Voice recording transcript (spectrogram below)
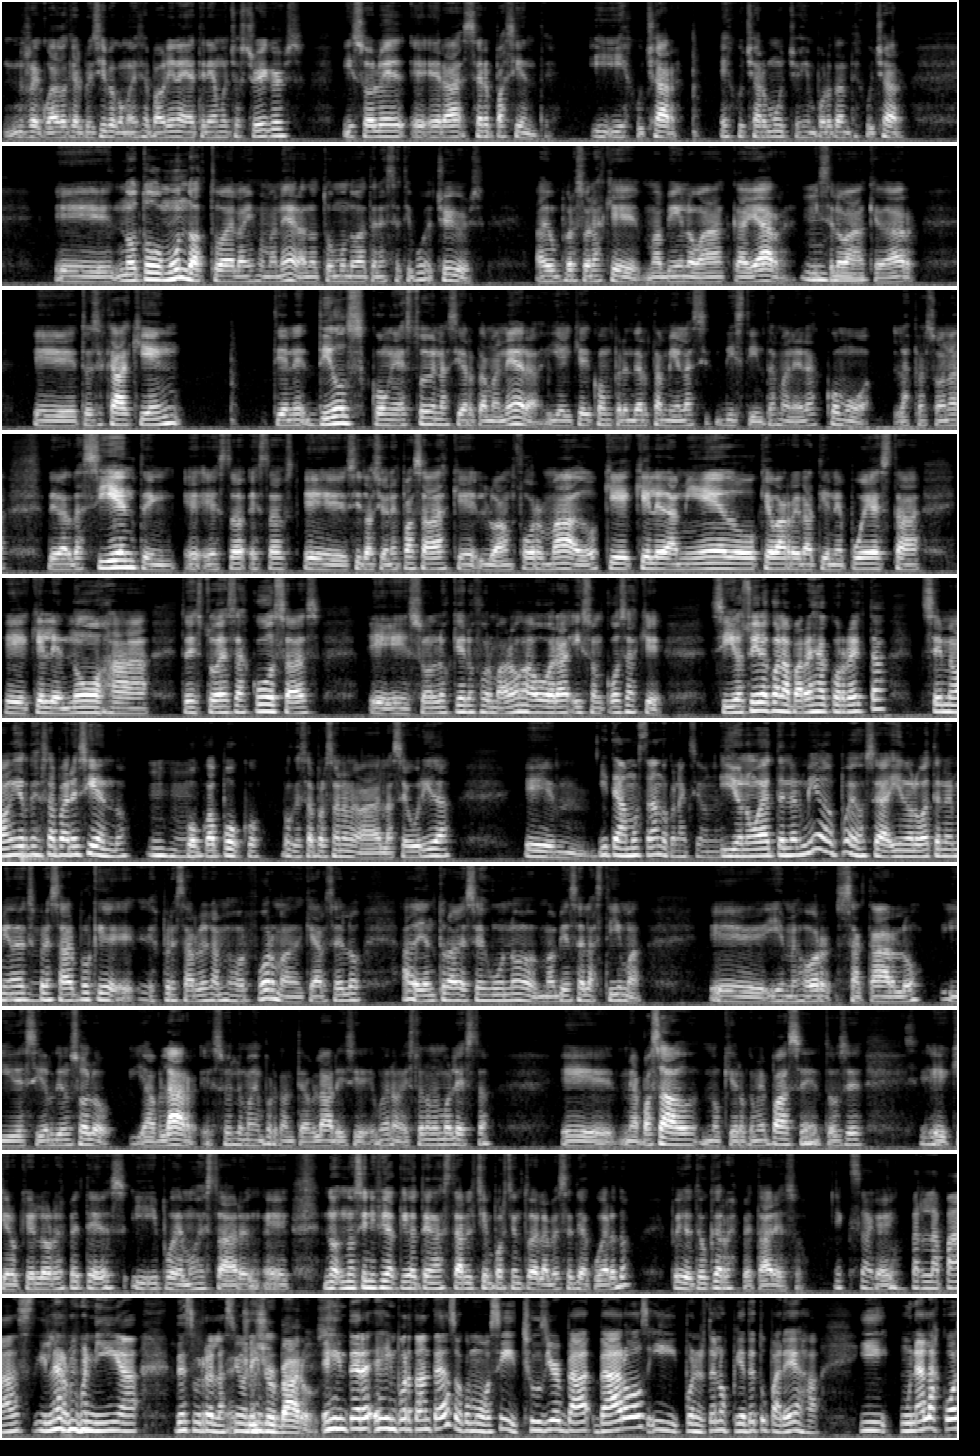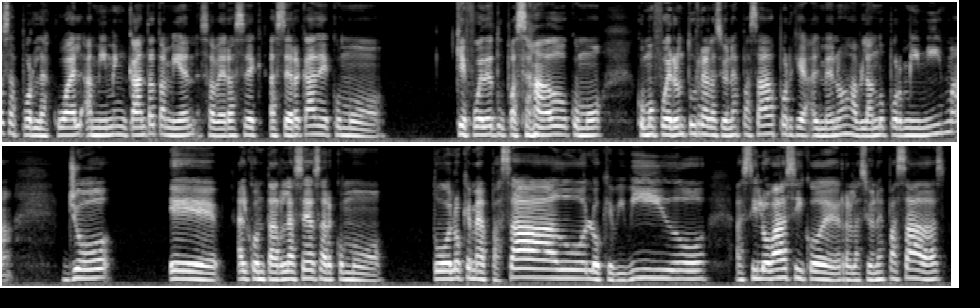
recuerdo que al principio, como dice Paulina, ya tenía muchos triggers y solo e, e, era ser paciente y, escuchar, escuchar mucho, es importante escuchar. Eh, no todo el mundo actúa de la misma manera, no todo el mundo va a tener este tipo de triggers. Hay personas que más bien lo van a callar y se lo van a quedar. Eh, entonces cada quien tiene deals con esto de una cierta manera y hay que comprender también las distintas maneras como las personas de verdad sienten eh, estas eh, situaciones pasadas que lo han formado, que, le da miedo, qué barrera tiene puesta, que le enoja. Entonces todas esas cosas son los que lo formaron ahora y son cosas que si yo estuviera con la pareja correcta, se me van a ir desapareciendo poco a poco, porque esa persona me va a dar la seguridad. Em, y te va mostrando con acciones. Y yo no voy a tener miedo, pues, o sea, y no lo voy a tener miedo de expresar porque expresarlo es la mejor forma, de quedárselo adentro a veces uno más bien se lastima. Eh, y es mejor sacarlo y decir de un solo y hablar, eso es lo más importante, hablar y decir, bueno, esto no me molesta, eh, me ha pasado, no quiero que me pase, entonces eh, quiero que lo respetes y, podemos estar, eh, no, no significa que yo tenga que estar el 100% de las veces de acuerdo, pero yo tengo que respetar eso. Exacto, para la paz y la armonía de su relación. Choose your battles. Es, es, importante eso, como sí, choose your battles y ponerte en los pies de tu pareja. Y una de las cosas por las cuales a mí me encanta también saber acerca de cómo qué fue de tu pasado, cómo, cómo fueron tus relaciones pasadas, porque al menos hablando por mí misma, yo eh, al contarle a César como todo lo que me ha pasado, lo que he vivido, así lo básico de relaciones pasadas,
